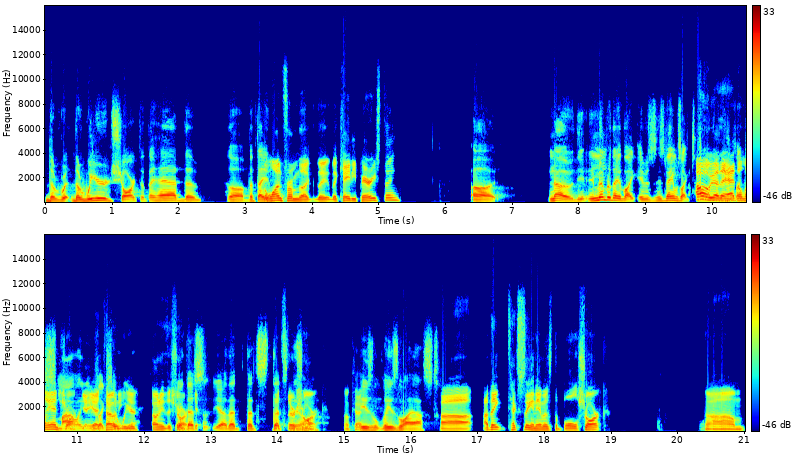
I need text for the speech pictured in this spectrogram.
The the weird shark that they had. The the that they The one from the the, the Katy Perry's thing? uh no. The, remember they like it was his name was like Tony. Oh yeah, they had the like, land smiling. shark. Yeah, was yeah, like Tony. so weird. yeah. Tony the shark. That's yeah. yeah. That that's That's that's, their them. shark. Okay. He's he's last. Uh, I think Texas A&M is the bull shark. Um,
